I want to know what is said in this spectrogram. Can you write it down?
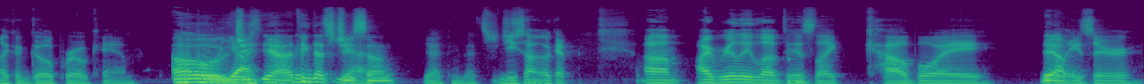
like a GoPro cam. Oh, Oh, yeah, yeah, yeah. I I, think think- that's yeah. Jisung. yeah, I think that's Jisung. Okay. Um, I really loved his like cowboy Yeah, blazer,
